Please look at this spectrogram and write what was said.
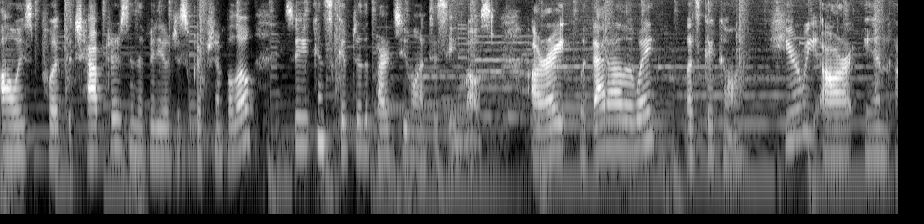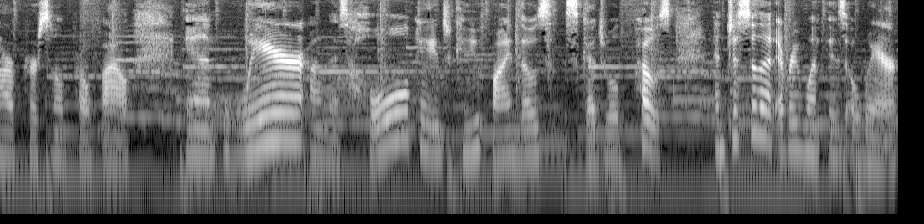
always put the chapters in the video description below so you can skip to the parts you want to see most. All right, with that out of the way, let's get going here we are in our personal profile. And where on this whole page can you find those scheduled posts? And just so that everyone is aware,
